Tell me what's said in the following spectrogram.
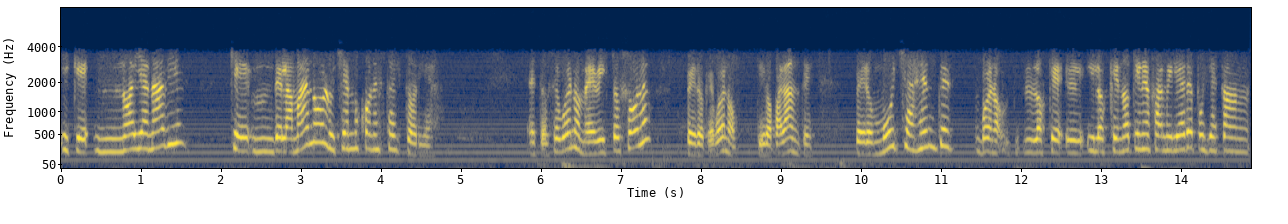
y que no haya nadie que de la mano luchemos con esta historia. Entonces, bueno, me he visto sola, pero que bueno, tiro para adelante. Pero mucha gente, bueno, los que y los que no tienen familiares, pues ya están,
